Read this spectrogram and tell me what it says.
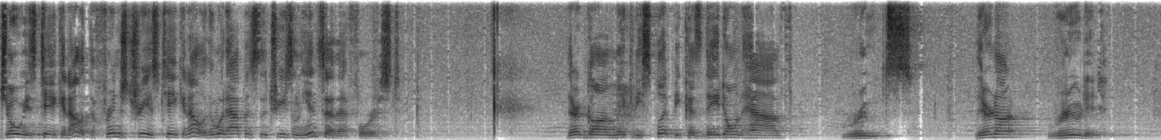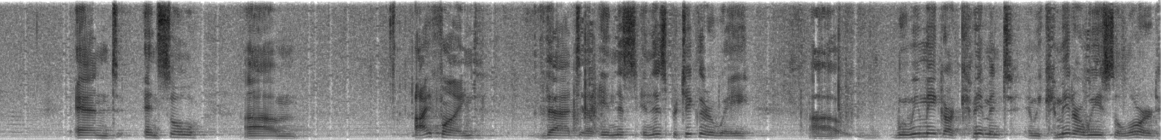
Joey's taken out, the fringe tree is taken out, then what happens to the trees on the inside of that forest? They're gone lickety split because they don't have roots. They're not rooted. And, and so um, I find that uh, in, this, in this particular way, uh, when we make our commitment and we commit our ways to the Lord,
